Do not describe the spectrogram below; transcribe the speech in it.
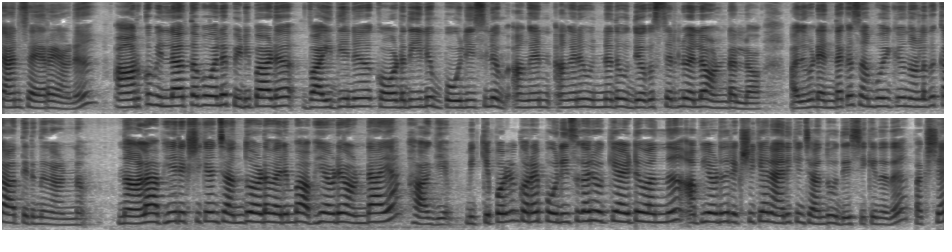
ചാൻസ് ഏറെയാണ്. ആർക്കും ഇല്ലാത്ത പോലെ പിടിപാട് വൈദ്യന് കോടതിയിലും പോലീസിലും അങ്ങനെ അങ്ങനെ ഉന്നത ഉദ്യോഗസ്ഥരിലും എല്ലാം ഉണ്ടല്ലോ. അതുകൊണ്ട് എന്തൊക്കെ സംഭവിക്കും എന്നുള്ളത് കാത്തിരുന്ന് കാണണം. നാളെ അഭിയെ രക്ഷിക്കാൻ ചന്തു അവിടെ വരുമ്പോൾ അഭി അവിടെ ഉണ്ടായ ഭാഗ്യം. മിക്കപ്പോഴും കുറേ പോലീസുകാരും ഒക്കെ ആയിട്ട് വന്ന് അഭി അവിടെ നിന്ന് രക്ഷിക്കാനായിരിക്കും ചന്തു ഉദ്ദേശിക്കുന്നത്. പക്ഷേ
